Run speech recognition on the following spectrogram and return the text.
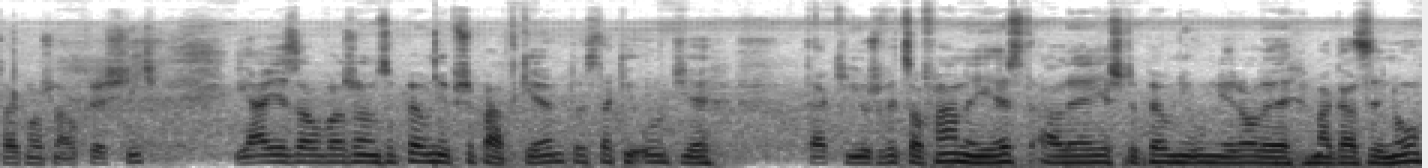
tak można określić. Ja je zauważyłem zupełnie przypadkiem. To jest taki ul, gdzie taki już wycofany jest, ale jeszcze pełni u mnie rolę magazynu.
